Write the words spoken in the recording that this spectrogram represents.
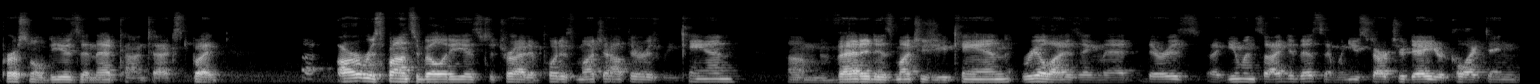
personal views in that context. But uh, our responsibility is to try to put as much out there as we can, um, vet it as much as you can, realizing that there is a human side to this. And when you start your day, you're collecting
